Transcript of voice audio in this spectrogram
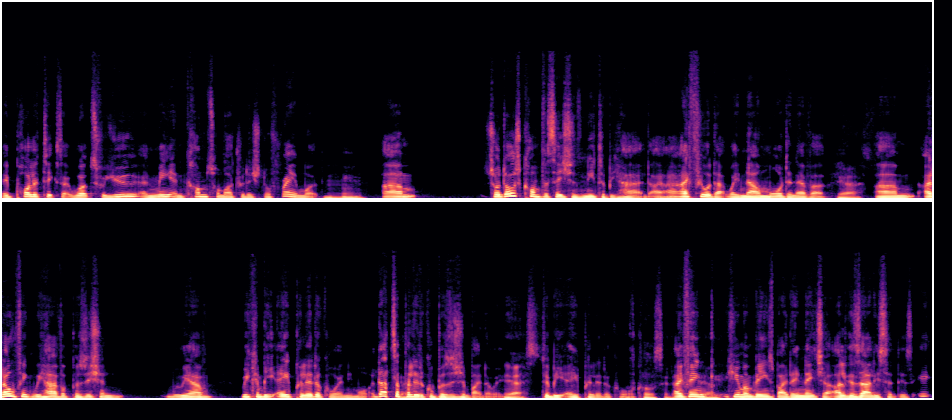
a politics that works for you and me and comes from our traditional framework. Um, so those conversations need to be had. I, I feel that way now more than ever. Yes. Um, I don't think we have a position. We have we can be apolitical anymore. That's a political position, by the way. Yes. To be apolitical. Of course it I think yeah. human beings, by their nature, Al Ghazali said this. i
